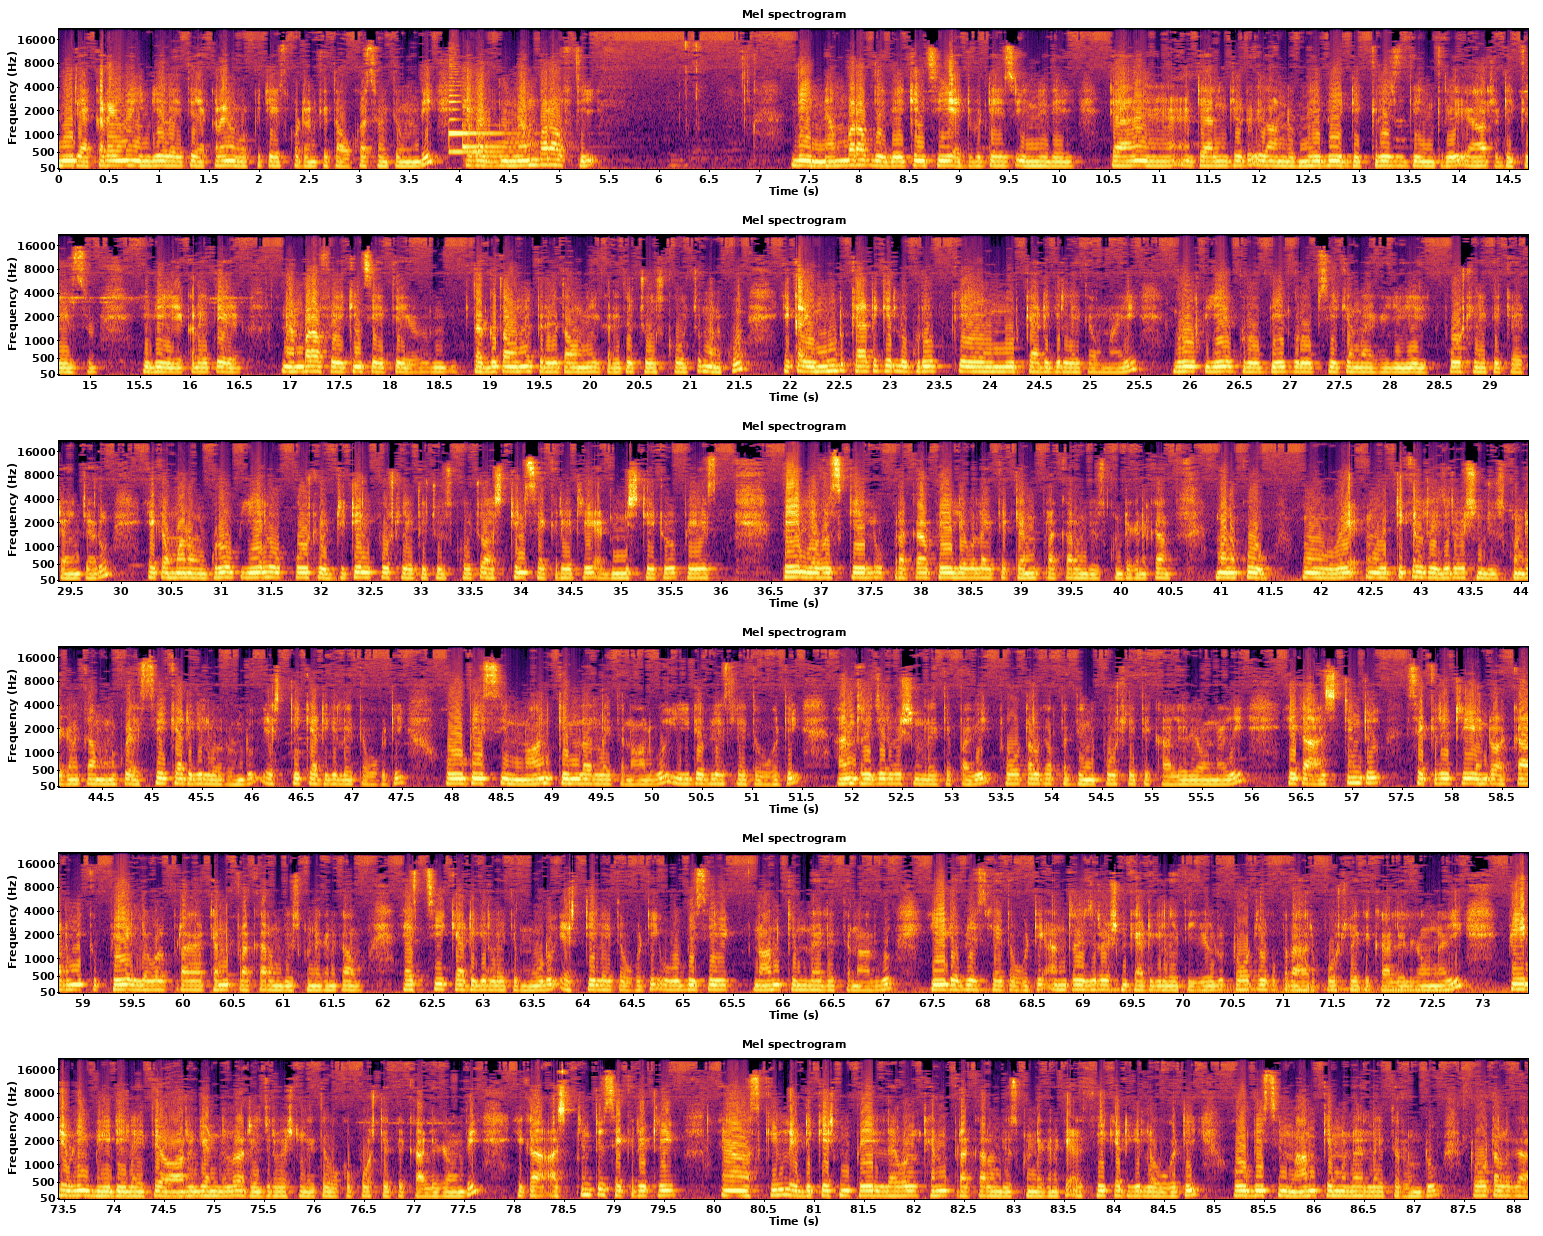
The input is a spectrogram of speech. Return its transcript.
మీరు ఎక్కడైనా ఇండియాలో అయితే ఎక్కడైనా వర్క్ చేసుకోవడానికి అయితే అవకాశం అయితే ఉంది. ఇక number of the the number of the vacancy advertise in the talented and maybe decrease the increase or decrease. ఇది ఎక్కడైతే నెంబర్ ఆఫ్ వేకెన్సీ అయితే తగ్గుతా ఉన్నాయి పెరుగుతా ఉన్నాయి ఇక్కడైతే చూసుకోవచ్చు మనకు. ఇక్కడ ఈ మూడు కేటగిరీలు గ్రూప్ మూడు కేటగిరీలు అయితే ఉన్నాయి. Group A group B group C కింద ఈ పోస్టులు అయితే కేటాయించారు. ఇక మనం గ్రూప్ ఏలో పోస్టులు డీటెయిల్ పోస్టులు అయితే చూసుకోవచ్చు. Assistant secretary administrative pay pay level scale ప్రకారం పే లెవెల్ అయితే టెన్ ప్రకారం చూసుకుంటే కనుక మనకు వెర్టికల్ రిజర్వేషన్ చూసుకుంటే కనుక మనకు ఎస్సీ కేటగిరీలో రెండు ఎస్టీ కేటగిరీలో అయితే ఒకటి ఓబీసీ నాన్ కిమ్లర్లు అయితే నాలుగు ఈడబ్ల్యూఎస్లు అయితే ఒకటి అన్ రిజర్వేషన్లు అయితే పది టోటల్గా పద్దెనిమిది పోస్టులు అయితే ఖాళీగా ఉన్నాయి. ఇక assistant secretary and academic pay level ప్ర టెన్ ప్రకారం చూసుకుంటే కనుక ఎస్సీ కేటగిరీలో అయితే మూడు ఎస్టీలు అయితే ఒకటి ఓబీసీ నాన్ కిమ్లర్లు అయితే నాలుగు ఈడబ్ల్యూఎస్లు అయితే ఒకటి అన్ రిజర్వేషన్ కేటగిరీలో అయితే ఏడు టోటల్గా పదహారు పోస్టులు అయితే ఖాళీలుగా ఉన్నాయి. పీడబ్ల్యూ బీడీలో అయితే ఆరు రిజర్వేషన్లు అయితే ఒక పోస్ట్ అయితే ఖాళీగా ఉంది. ఇక assistant secretary skill education pay level ten ప్రకారం చూసుకుంటే కనుక ఎస్సీ కేటగిరీలో ఒకటి ఓబీసీ నాన్ క్రిమినల్ అయితే రెండు టోటల్గా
